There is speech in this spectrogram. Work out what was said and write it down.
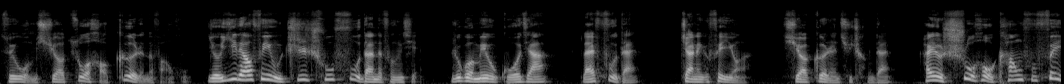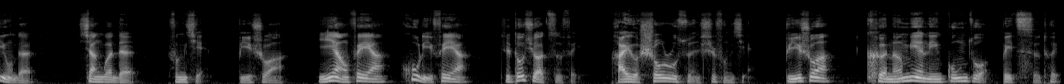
所以我们需要做好个人的防护，有医疗费用支出负担的风险，如果没有国家来负担。这样的一个费用啊，需要个人去承担，还有术后康复费用的相关的风险，比如说啊，营养费啊、护理费啊，这都需要自费。还有收入损失风险，比如说啊，可能面临工作被辞退，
